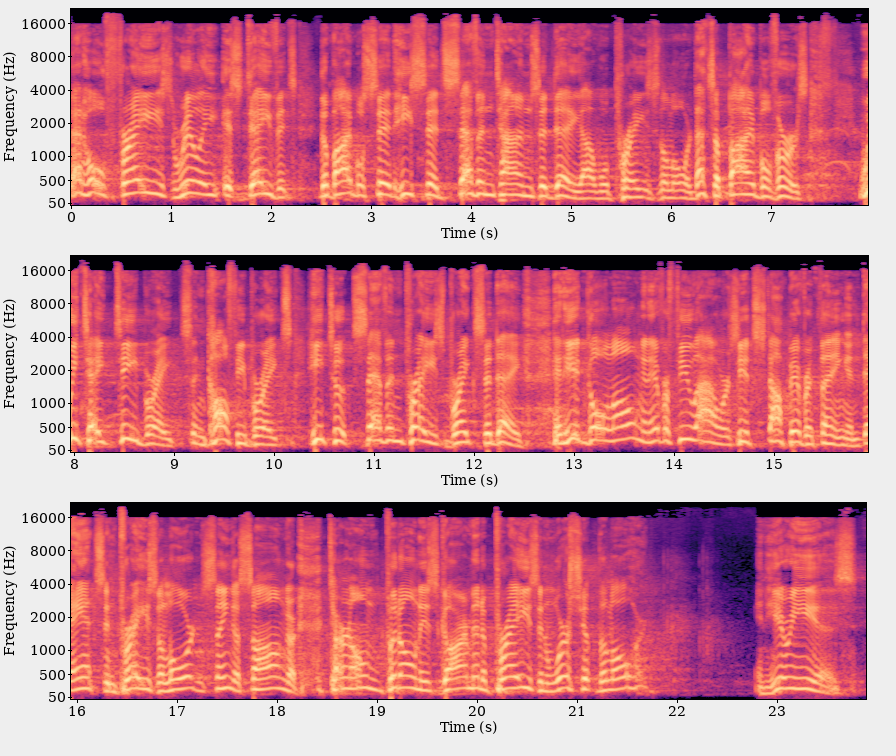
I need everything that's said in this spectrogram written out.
That whole phrase really is David's. The Bible said, he said, seven times a day I will praise the Lord. That's a Bible verse. We take tea breaks and coffee breaks. He took seven praise breaks a day. And he'd go along, and every few hours, he'd stop everything and dance and praise the Lord and sing a song or turn on, put on his garment of praise and worship the Lord. And here he is.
